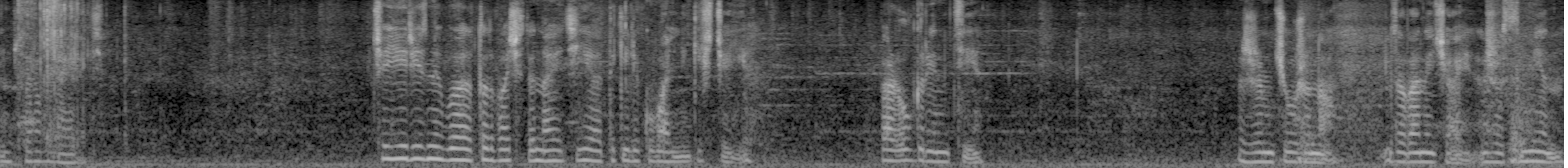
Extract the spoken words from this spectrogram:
7,49. Чаї різних, тут, бачите, навіть є такі лікувальні якісь чаї. Pearl Green Tea. Жемчужина. Зелений чай. Жасмін.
